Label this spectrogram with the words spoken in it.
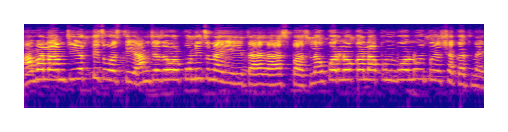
आम्हाला आमची एकटीच वस्ती आमच्याजवळ कोणीच नाही इथं आसपास. लवकर लवकर आपण बोलू शकत नाही.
